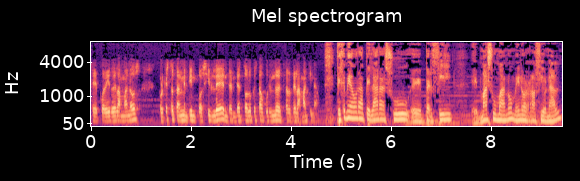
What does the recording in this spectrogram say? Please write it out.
se puede ir de las manos porque es totalmente imposible entender todo lo que está ocurriendo detrás de la máquina. Déjeme ahora apelar a su eh, perfil eh, más humano, menos racional,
